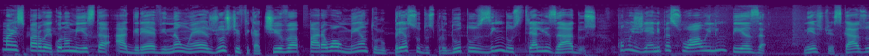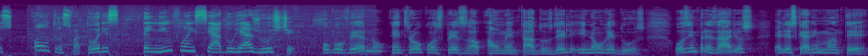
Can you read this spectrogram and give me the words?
Mas para o economista, a greve não é justificativa para o aumento no preço dos produtos industrializados, como higiene pessoal e limpeza. Nestes casos, outros fatores têm influenciado o reajuste. O governo entrou com os preços aumentados dele e não reduz. Os empresários, eles querem manter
